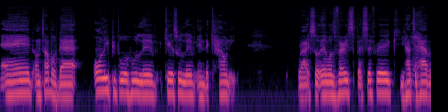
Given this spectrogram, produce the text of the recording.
and on top of that, only people who live, kids who live in the county, right? So it was very specific. You had to have,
